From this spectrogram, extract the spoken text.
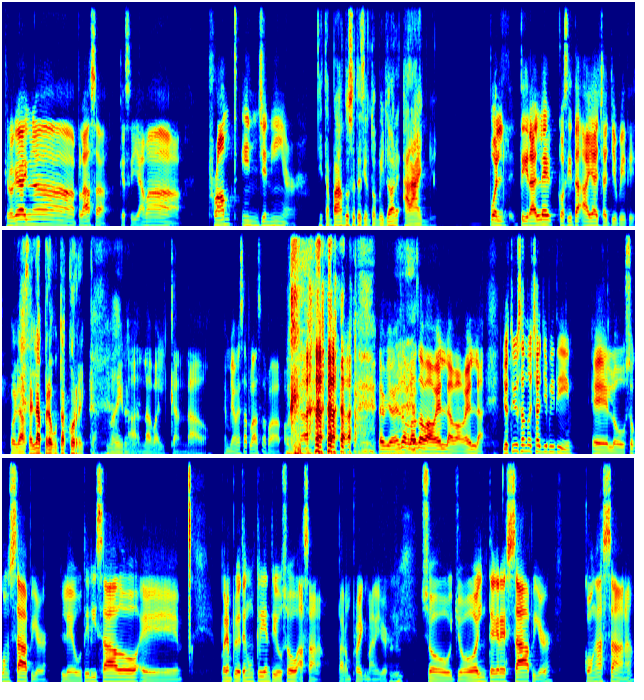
Creo que hay una plaza que se llama Prompt Engineer. Y están pagando 700 mil dólares al año. Por tirarle cositas ahí a ChatGPT. Por hacer las preguntas correctas, imagínate. Anda para el candado. Envíame esa plaza para, verla. Envíame esa plaza para verla, para verla. Yo estoy usando ChatGPT, eh, lo uso con Zapier. Le he utilizado, eh, por ejemplo, yo tengo un cliente y yo uso Asana para un Project Manager. So, yo integré Zapier con Asana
